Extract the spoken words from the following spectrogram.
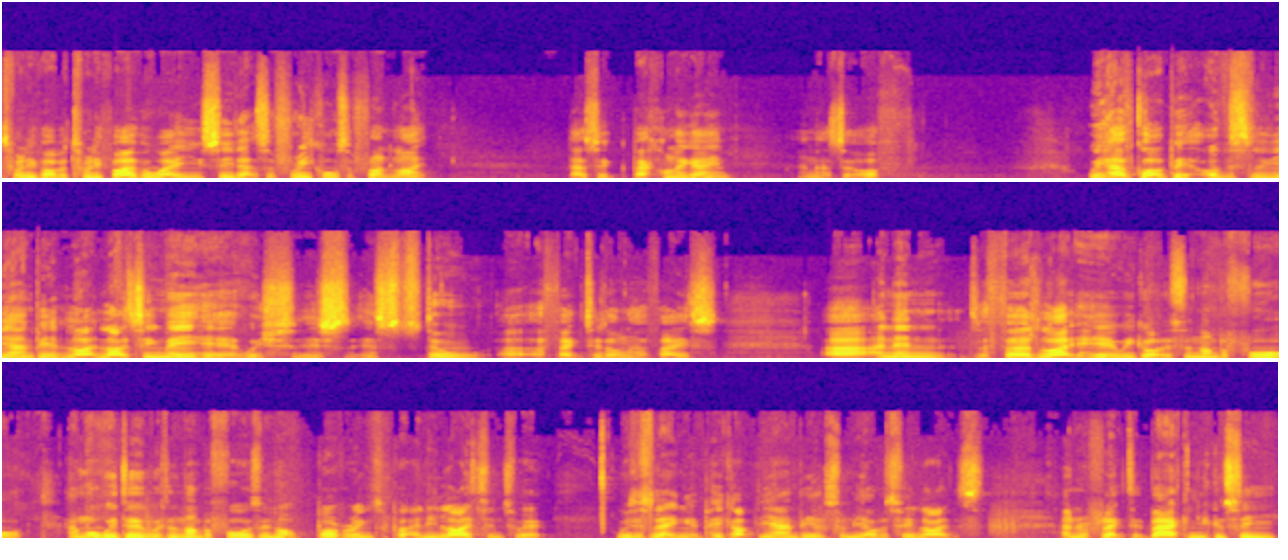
25 by 25 away, you see that's a three quarter front light. That's it back on again, and that's it off. We have got a bit, obviously the ambient light lighting me here, which is, is still uh, affected on her face. Uh, and then the third light here we got is the number four. And what we're doing with the number four is we're not bothering to put any light into it. We're just letting it pick up the ambience from the other two lights and reflect it back. And you can see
